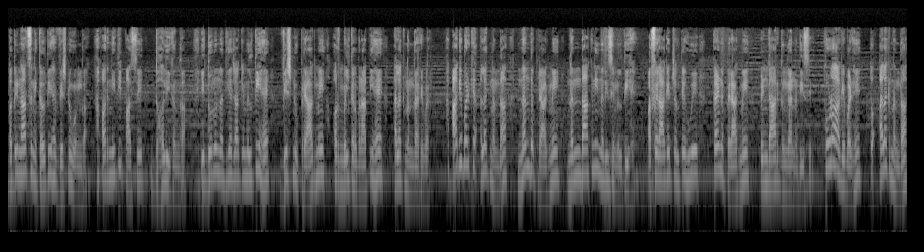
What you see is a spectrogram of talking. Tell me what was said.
बद्रीनाथ से निकलती है विष्णु गंगा और नीति पास से धौली गंगा। ये दोनों नदियाँ जाके मिलती हैं विष्णु प्रयाग में और मिलकर बनाती हैं अलकनंदा रिवर आगे बढ़ के अलग नंदा नंद प्रयाग में नंदाकनी नदी से मिलती है और फिर आगे चलते हुए कर्ण प्रयाग में पिंडार गंगा नदी से। थोड़ा आगे बढ़े तो अलग नंदा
